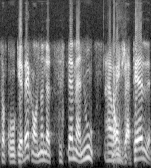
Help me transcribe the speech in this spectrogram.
Sauf qu'au Québec, on a notre système à nous. Ah Donc, j'appelle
